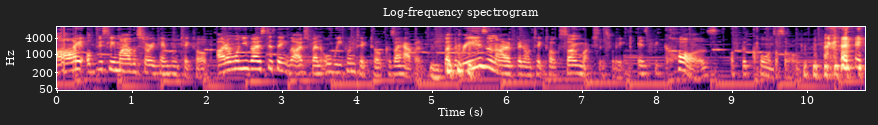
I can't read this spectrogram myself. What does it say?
I obviously my other story came from TikTok. I don't want you guys to think that I've spent all week on TikTok because I haven't. But the reason I've been on TikTok so much this week is because of the corn song. Okay.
